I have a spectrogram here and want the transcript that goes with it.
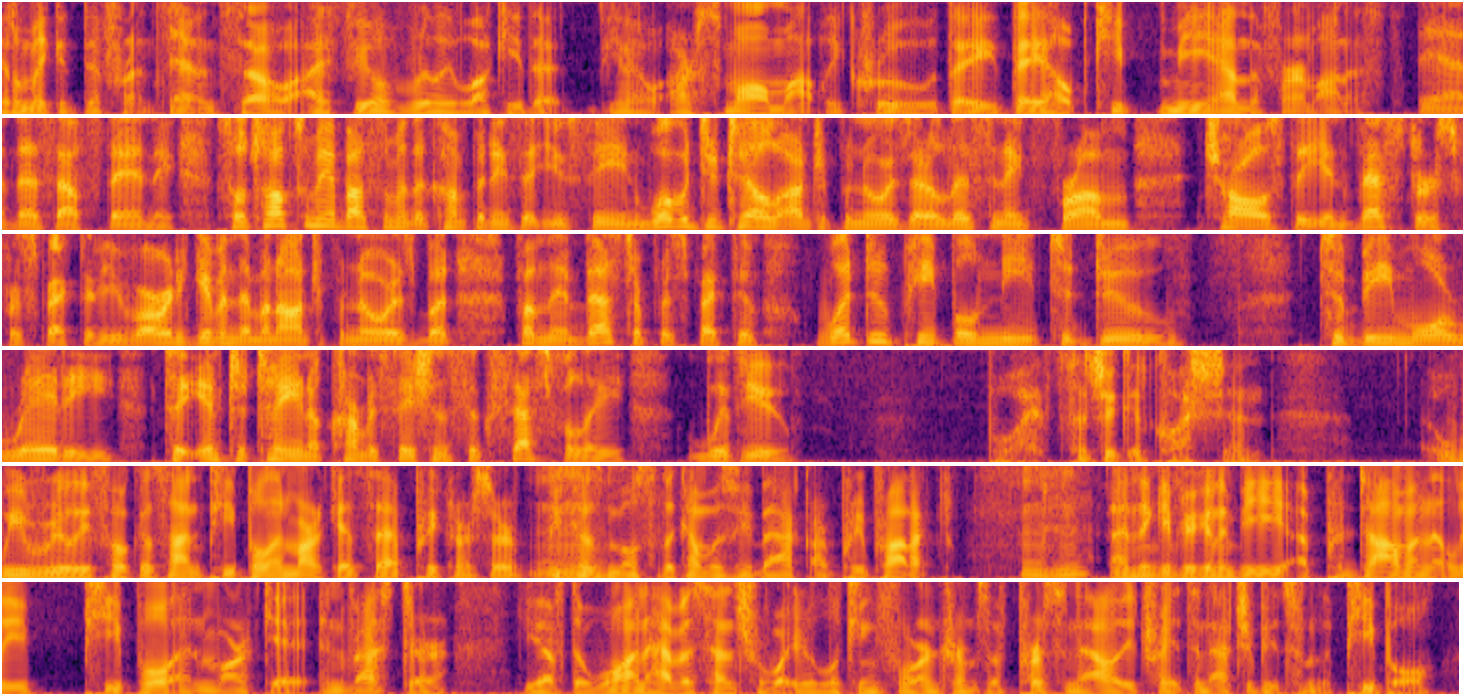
it'll make a difference. Yeah. And so I feel really lucky that, you know, our small motley crew, they they help keep me and the firm honest. Yeah, that's outstanding. So, talk to me about some of the companies that you've seen. What would you tell entrepreneurs that are listening from Charles, the investor's perspective? You've already given them an entrepreneur's, but from the investor perspective, what do people need to do to be more ready to entertain a conversation successfully with you? Boy, it's such a good question. We really focus on people and markets at Precursor because most of the companies we back are pre-product. Mm-hmm. I think if you're going to be a predominantly people and market investor, you have to one have a sense for what you're looking for in terms of personality traits and attributes from the people,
